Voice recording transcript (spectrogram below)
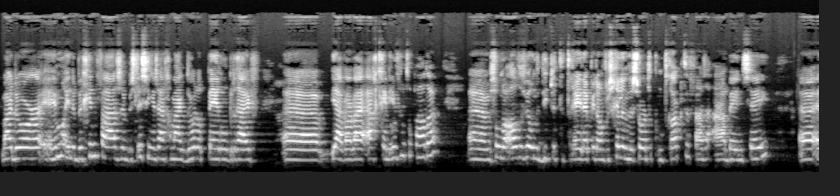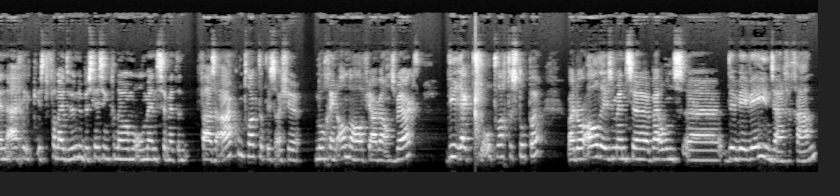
Waardoor helemaal in de beginfase beslissingen zijn gemaakt door dat payrollbedrijf, uh, ja, waar wij eigenlijk geen invloed op hadden. Zonder al te veel in de diepte te treden heb je dan verschillende soorten contracten, fase A, B en C. en eigenlijk is vanuit hun de beslissing genomen om mensen met een fase A-contract, dat is als je nog geen anderhalf jaar bij ons werkt, direct de opdracht te stoppen. Waardoor al deze mensen bij ons de WW in zijn gegaan.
